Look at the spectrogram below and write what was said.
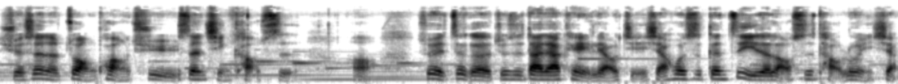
学生的状况去申请考试啊。所以这个就是大家可以了解一下，或是跟自己的老师讨论一下。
